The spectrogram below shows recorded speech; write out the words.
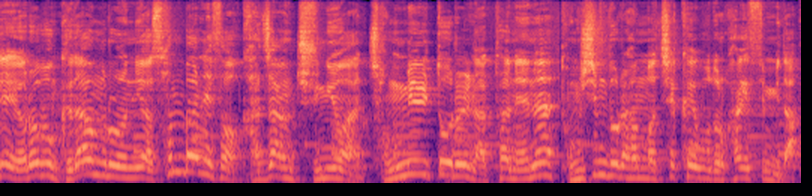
네 여러분 그 다음으로는요 선반에서 가장 중요한 정밀도를 나타내는 동심도를 한번 체크해 보도록 하겠습니다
